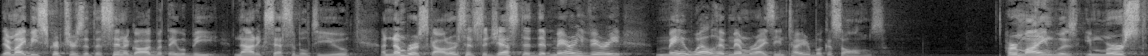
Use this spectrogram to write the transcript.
There might be scriptures at the synagogue, but they would be not accessible to you. A number of scholars have suggested that Mary very may well have memorized the entire book of Psalms. Her mind was immersed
